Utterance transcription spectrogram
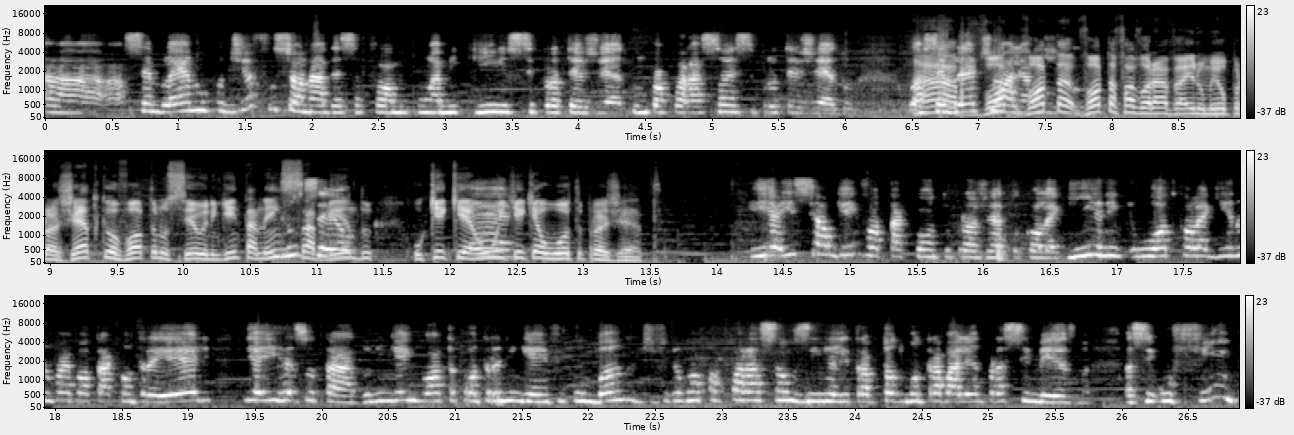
a, Assembleia não podia funcionar dessa forma, com amiguinhos se protegendo, com corporações se protegendo. A ah, Assembleia tinha, olha, vota, amigo, vota favorável aí no meu projeto que eu voto no seu e ninguém está nem sabendo seu. o que, que é, é um e o que, que é o outro projeto. E aí, se alguém votar contra o projeto do coleguinha, o outro coleguinha não vai votar contra ele, e aí, resultado, ninguém vota contra ninguém, fica um bando de, fica uma corporaçãozinha ali, todo mundo trabalhando para si mesma. Assim, o fim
